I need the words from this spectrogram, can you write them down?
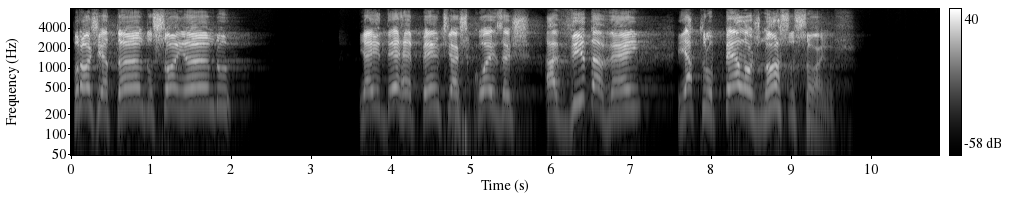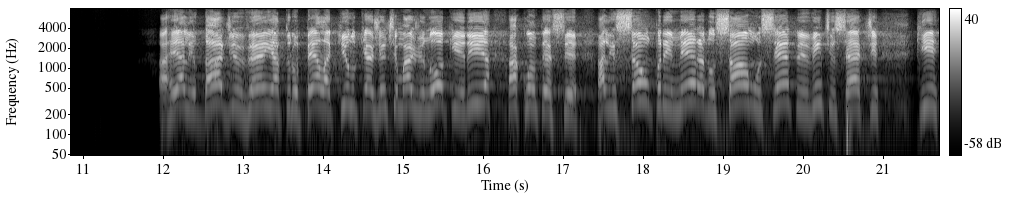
projetando, sonhando. E aí, de repente, as coisas, a vida vem e atropela os nossos sonhos. A realidade vem e atropela aquilo que a gente imaginou que iria acontecer. A lição primeira do Salmo 127, que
